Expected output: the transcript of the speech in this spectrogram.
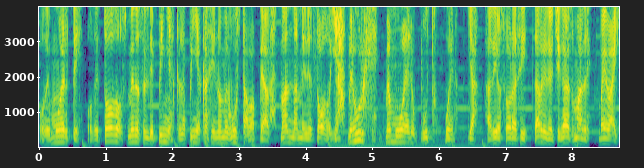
o de muerte, o de todos, menos el de piña, que la piña casi no me gusta vapeada. Mándame de todo ya, me urge, me muero, puto. Bueno, ya, adiós, ahora sí, lárguese a chingar a su madre. Bye bye.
